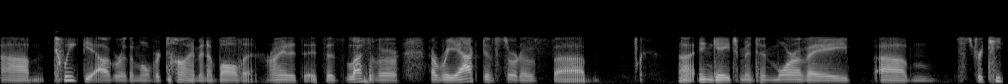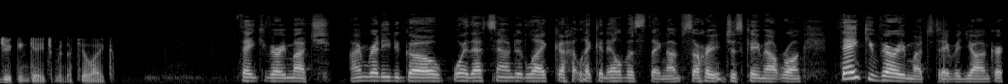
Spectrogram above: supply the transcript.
um, tweak the algorithm over time and evolve it. Right? It's it's, it's less of a, a reactive sort of uh, uh, engagement and more of a um, strategic engagement, if you like. Thank you very much. I'm ready to go. Boy, that sounded like uh, like an Elvis thing. I'm sorry, it just came out wrong. Thank you very much, David Jonker.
